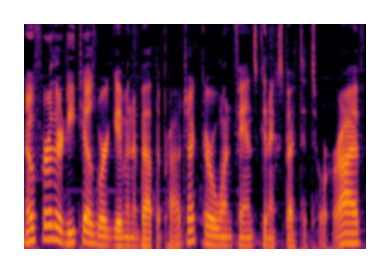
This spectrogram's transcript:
No further details were given about the project or when fans can expect it to arrive,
